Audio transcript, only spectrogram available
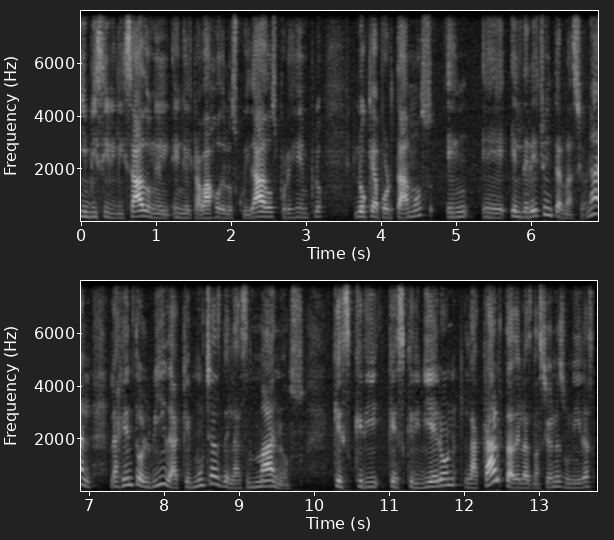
invisibilizado en el, en el trabajo de los cuidados, por ejemplo lo que aportamos en eh, el derecho internacional. La gente olvida que muchas de las manos que, que escribieron la Carta de las Naciones Unidas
